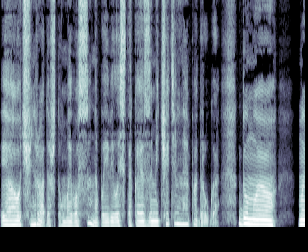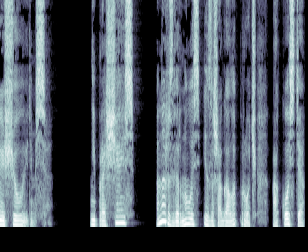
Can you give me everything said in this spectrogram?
Я очень рада, что у моего сына появилась такая замечательная подруга. Думаю, мы еще увидимся. Не прощаясь, она развернулась и зашагала прочь, а Костя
